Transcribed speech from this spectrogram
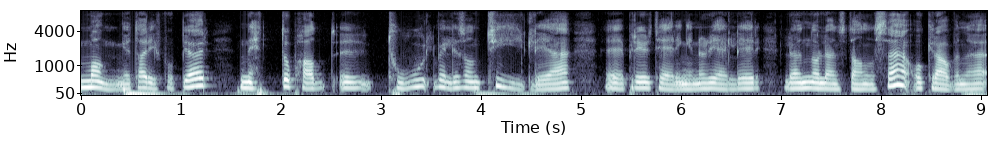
mange tariffoppgjør nettopp hatt uh, to veldig sånn tydelige uh, prioriteringer når det gjelder lønn og lønnsdannelse og kravene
